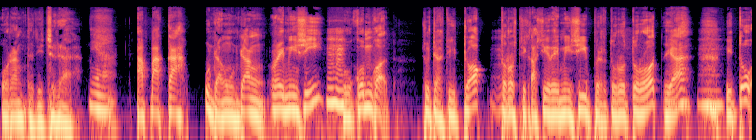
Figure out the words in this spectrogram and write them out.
orang jadi jera Ya. apakah undang-undang remisi? Hukum kok sudah didok terus dikasih remisi berturut-turut ya? Itu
